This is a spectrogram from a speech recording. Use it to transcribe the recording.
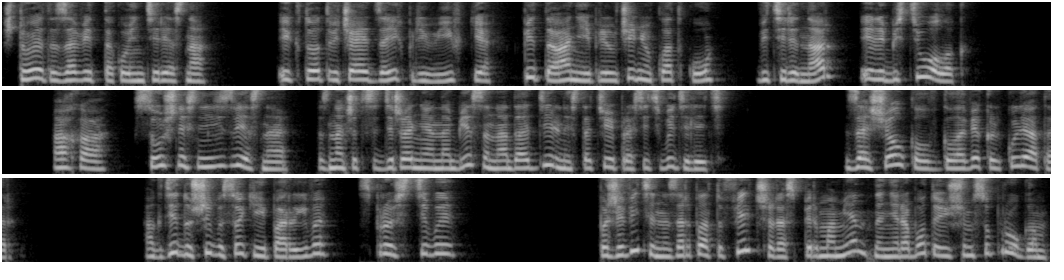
что это за вид такой интересно? И кто отвечает за их прививки, питание и приучение к лотку? Ветеринар или бестиолог? Ага, Сущность неизвестная, значит, содержание анабеса надо отдельной статьей просить выделить. Защелкал в голове калькулятор. «А где души высокие порывы?» — спросите вы. Поживите на зарплату фельдшера с пермоментно неработающим супругом,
